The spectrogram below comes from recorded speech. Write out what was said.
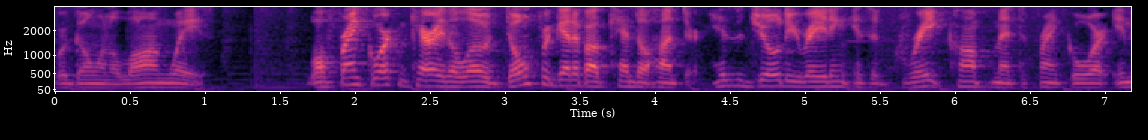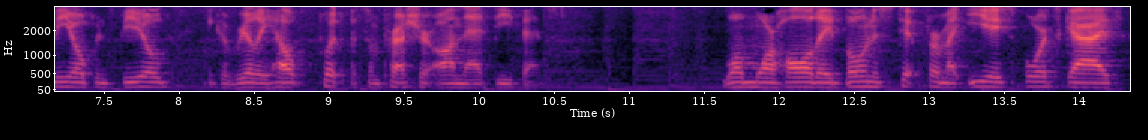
we're going a long ways. While Frank Gore can carry the load, don't forget about Kendall Hunter. His agility rating is a great complement to Frank Gore in the open field and could really help put some pressure on that defense. One more holiday bonus tip for my EA Sports guys.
